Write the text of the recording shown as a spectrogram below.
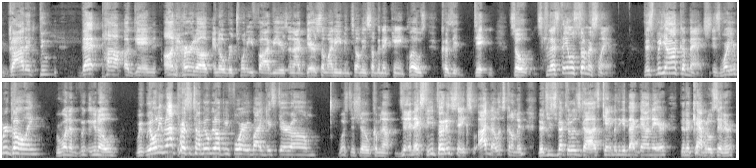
got to do that pop again, unheard of in over 25 years. And I dare somebody even tell me something that came close because it didn't. So let's stay on SummerSlam. This Bianca match is where you were going. We want to, you know, We, we don't even not press time. We don't get off before everybody gets their um. What's the show coming out? NXT 36. I know it's coming. No disrespect to those guys. Can't wait to get back down there to the Capitol Center.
